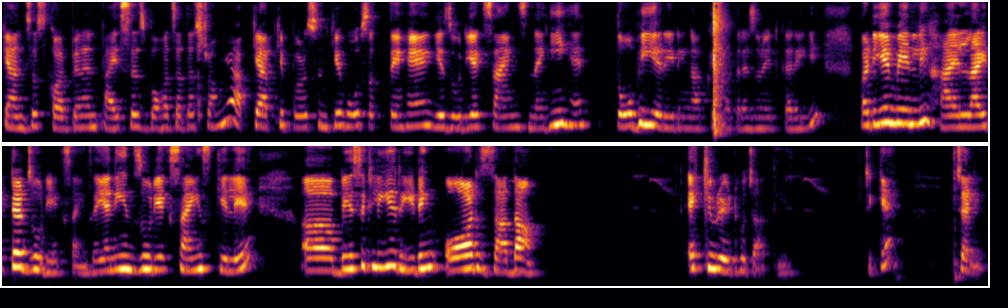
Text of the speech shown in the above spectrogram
कैंसर स्कॉर्पियन एंड पाइसेस बहुत ज़्यादा स्ट्रांग है। आपके आपके पर्सन के हो सकते हैं ये जोरियक साइंस नहीं है तो भी ये रीडिंग आपके साथ रेजोनेट करेगी। बट ये मेनली हाईलाइटेड जोरियक साइंस है। यानी इन जोरियक साइंस के लिए बेसिकली ये रीडिंग और ज़्यादा एक्यूरेट हो जाती है। ठीक है? चलिए।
